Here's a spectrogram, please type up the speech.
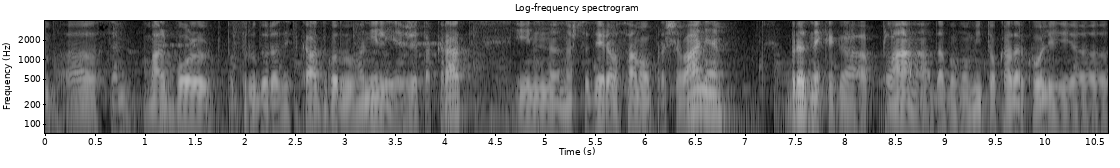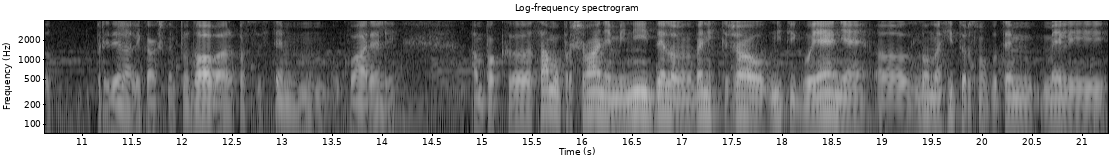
uh, se mal bolj potrudil raziskati zgodbo vanilije že takrat in naštudiral samo vpraševanje, brez nekega plana, da bomo mi to kadarkoli uh, pridelali, kakšne plodove ali pa se s tem ukvarjali. Ampak uh, samo vpraševanje mi ni delalo nobenih težav, niti gojenje. Uh, zelo na hitro smo potem imeli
